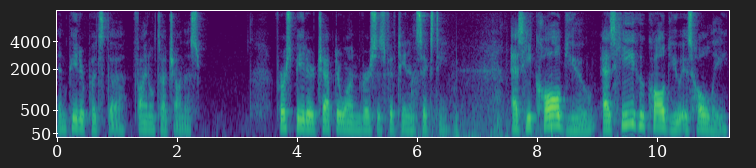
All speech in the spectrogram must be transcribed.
And Peter puts the final touch on this. 1 Peter chapter 1 verses 15 and 16. As he called you, as he who called you is holy,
